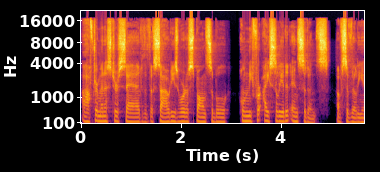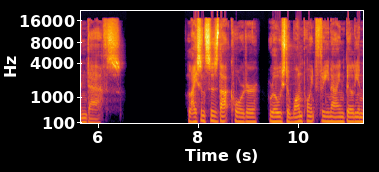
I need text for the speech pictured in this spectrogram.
after ministers said that the Saudis were responsible only for isolated incidents of civilian deaths. Licenses that quarter rose to £1.39 billion,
